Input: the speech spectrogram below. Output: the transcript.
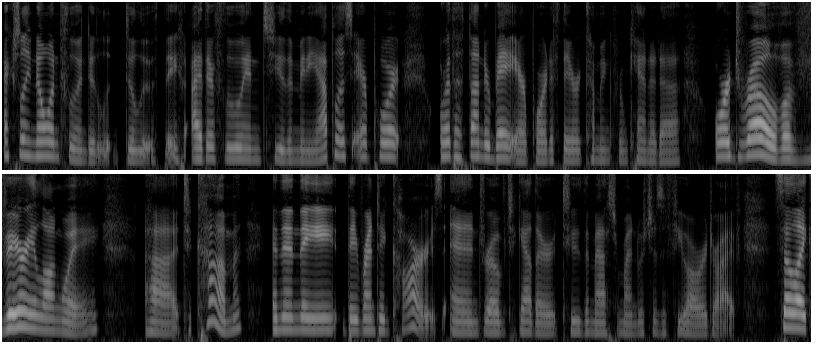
actually, no one flew into Duluth. They either flew into the Minneapolis airport or the Thunder Bay airport if they were coming from Canada, or drove a very long way uh, to come. And then they they rented cars and drove together to the mastermind, which is a few hour drive. So like,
